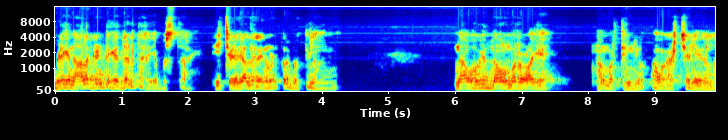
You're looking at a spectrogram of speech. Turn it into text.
ಬೆಳಿಗ್ಗೆ ನಾಲ್ಕು ಗಂಟೆಗೆ ಎದ್ದೇಳ್ತಾರೆ, ಎಬ್ಬಿಸ್ತಾರೆ. ಈ ಚಳಿಗಾಲದಲ್ಲಿ ಏನ್ ಮಾಡ್ತಾರೆ ಗೊತ್ತಿಲ್ಲ ನನಗೆ. ನಾವು ಹೋಗಿದ್ ನವೆಂಬರ್ ಒಳಗೆ, ನವೆಂಬರ್ ತಿಂಗಳು, ಅವಾಗ ಅಷ್ಟು ಚಳಿ ಇರಲ್ಲ.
